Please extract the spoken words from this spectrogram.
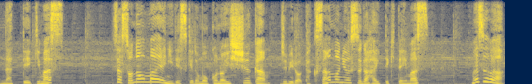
なっていきます。さあその前にですけどもこの1週間ジュビロたくさんのニュースが入ってきています。まずは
